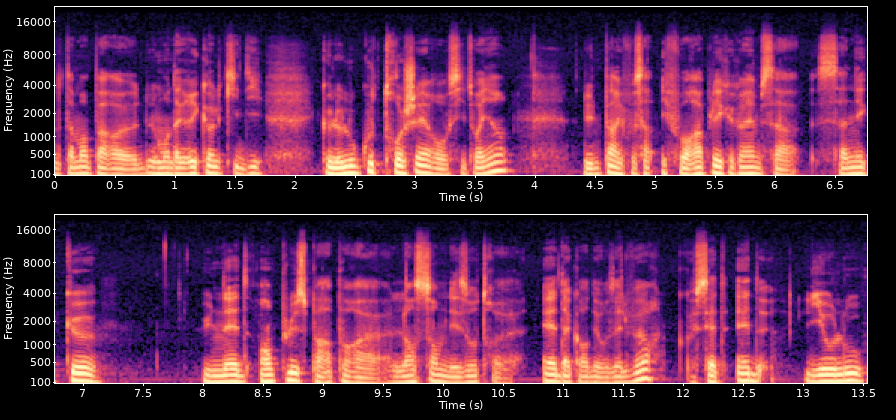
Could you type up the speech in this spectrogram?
notamment par euh, le monde agricole qui dit que le loup coûte trop cher aux citoyens, d'une part, il faut, il faut rappeler que quand même ça, ça n'est que une aide en plus par rapport à l'ensemble des autres aides accordées aux éleveurs, que cette aide liée au loup,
